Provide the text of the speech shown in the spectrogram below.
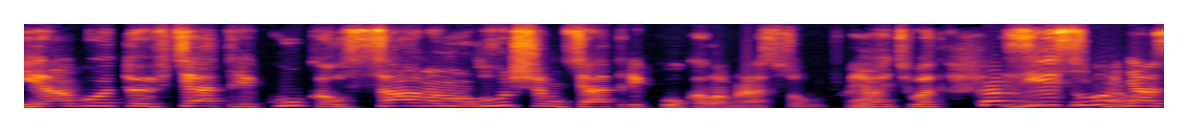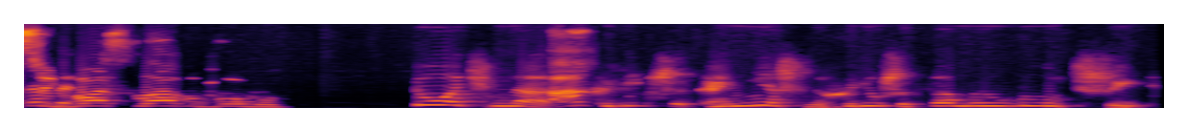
и работаю в театре кукол, самым лучшим театре кукол образцов. Понимаете, вот как здесь у меня сказать? судьба, слава богу. Точно, а? Хрюша, конечно, Хрюша самый лучший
